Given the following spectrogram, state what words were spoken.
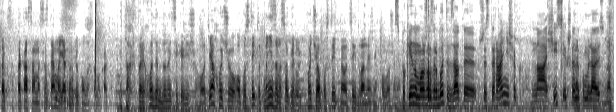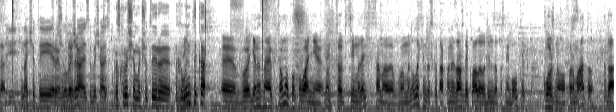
так, така сама система, як на трюковому самокаті. І так, переходимо до найцікавішого. От я хочу опустити, от мені за високий руль, хочу опустити на оцих два нижніх положення. Спокійно можна зробити, взяти шестигранничок на 6, якщо я не помиляюсь. На 5. На 4, чотири? вибачаюсь, вибачаюсь. Розкручуємо 4 гвинтика. Е, в я не знаю, як в цьому пакуванні, ну в, цьо- в цій модельці саме, але в минулих індоскотах вони завжди клали один запасний болтик кожного формату. Да.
